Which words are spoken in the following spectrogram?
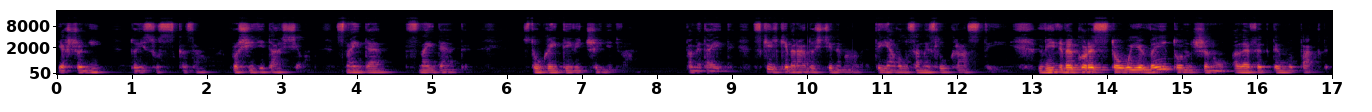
Якщо ні, то Ісус сказав: просіть і дасться вам, знайде, знайдете, стукайте і відчинять вам. Пам'ятаєте, скільки б радості не мали, диявол замислив украсти її. Він використовує витончену, але ефективну тактику.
